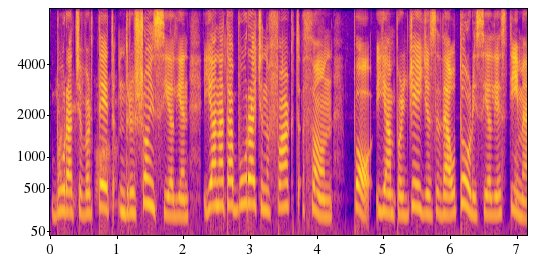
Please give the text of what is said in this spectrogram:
Burrat që vërtet ndryshojnë sjelljen, janë ata burra që në fakt thonë, Po, jam përgjegjës dhe autor i sjelljes time,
